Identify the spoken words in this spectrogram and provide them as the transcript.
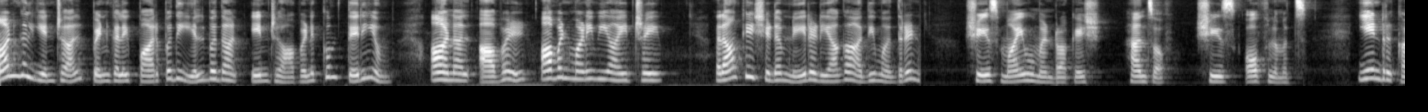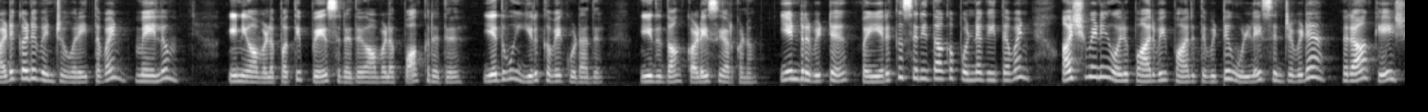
ஆண்கள் என்றால் பெண்களை பார்ப்பது இயல்புதான் என்று அவனுக்கும் தெரியும். ஆனால் அவள் அவன் மனைவி ஆயிற்றே ராகேஷிடம் நேரடியாக Athimathuran she is my woman Rakesh hands off she is off limits என்று கடுகடுவென்று உரைத்தவன் மேலும் இனி அவளை பற்றி பேசுறது அவளை பார்க்கறது எதுவும் இருக்கவே கூடாது. இதுதான் கடைசியாக இருக்கணும். என்று விட்டு பெயருக்கு சிறிதாக புன்னகைத்தவன் அஸ்வினை ஒரு பார்வை பார்த்துவிட்டு உள்ளே சென்றுவிட ராகேஷ்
